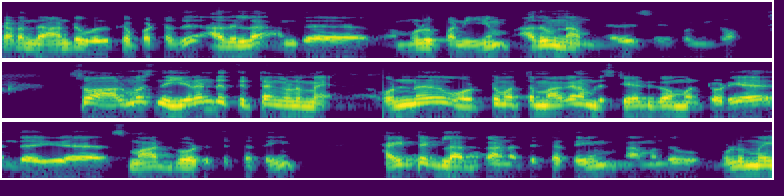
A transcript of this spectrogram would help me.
கடந்த ஆண்டு ஒதுக்கப்பட்டது. அதில் அந்த முழு பணியும் அதுவும் நாம் நிறைவு செய்ய போகின்றோம். ஸோ ஆல்மோஸ்ட் இந்த இரண்டு திட்டங்களுமே ஒன்று ஒட்டுமொத்தமாக நம்முடைய ஸ்டேட் கவர்மெண்ட்டுடைய இந்த ஸ்மார்ட் போர்டு திட்டத்தையும் ஹைடெக் லேப்க்கான திட்டத்தையும் நாம் வந்து முழுமை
